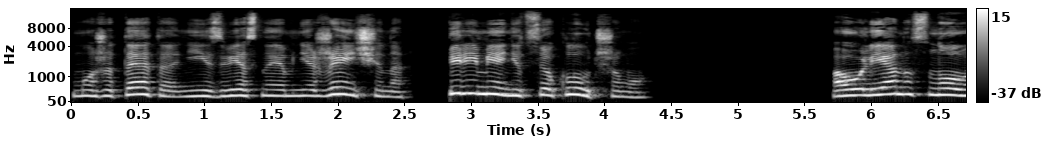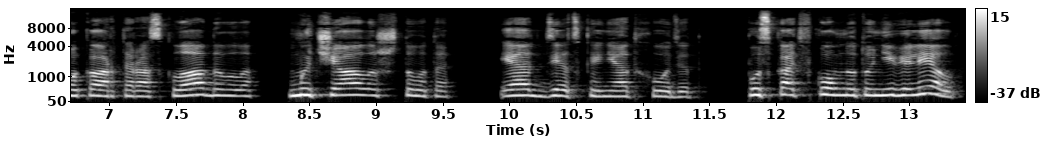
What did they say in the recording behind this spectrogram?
Может, эта неизвестная мне женщина переменит все к лучшему. А Ульяна снова карты раскладывала, мычала что-то и от детской не отходит. Пускать в комнату не велел,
